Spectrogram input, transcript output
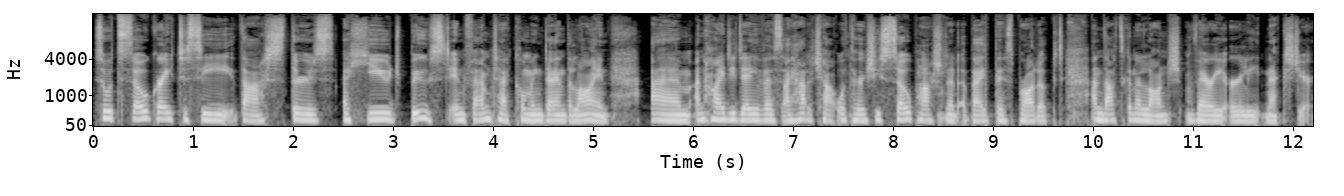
So it's so great to see that there's a huge boost in femtech coming down the line. Um, and Heidi Davis, I had a chat with her. She's so passionate about this product, and that's going to launch very early next year.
